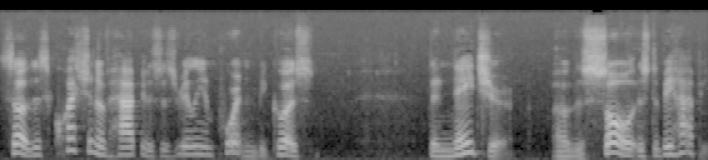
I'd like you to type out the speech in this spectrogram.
So this question of happiness is really important because the nature of the soul is to be happy,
